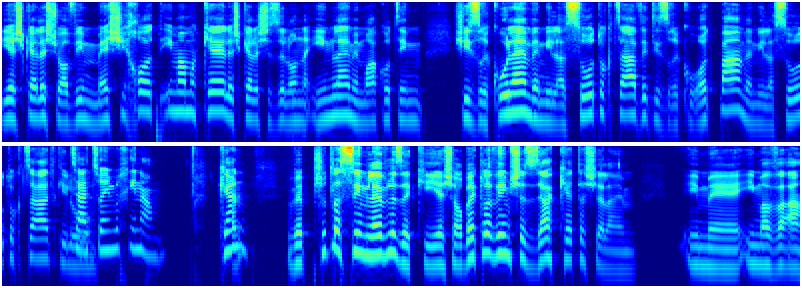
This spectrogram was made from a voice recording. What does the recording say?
יש כאלה שאוהבים משיכות עם המקל, יש כאלה שזה לא נעים להם, הם רק רוצים שיזרקו להם, והם ילעסו אותו קצת, ותזרקו עוד פעם, והם ילעסו אותו קצת, כאילו... צעצועים בחינם. כן, ופשוט לשים לב לזה, כי יש הרבה כלבים שזה הקטע שלהם עם, uh, עם הבאה.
